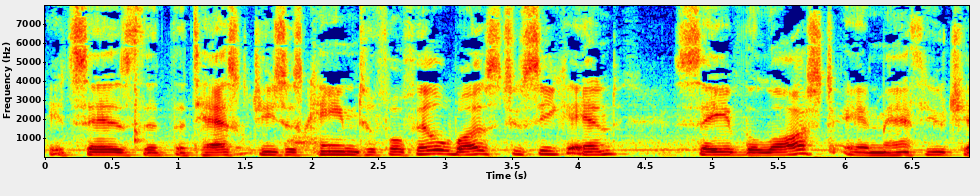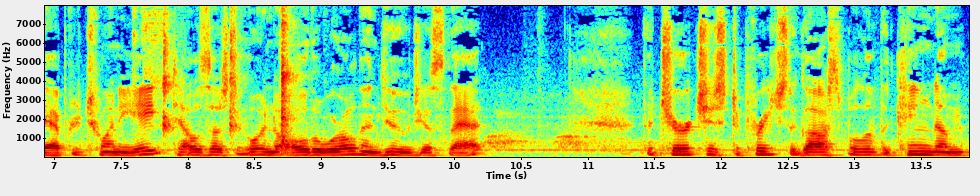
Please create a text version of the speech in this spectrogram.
it says that the task Jesus came to fulfill was to seek and save the lost, and Matthew chapter 28 tells us to go into all the world and do just that. The church is to preach the gospel of the kingdom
